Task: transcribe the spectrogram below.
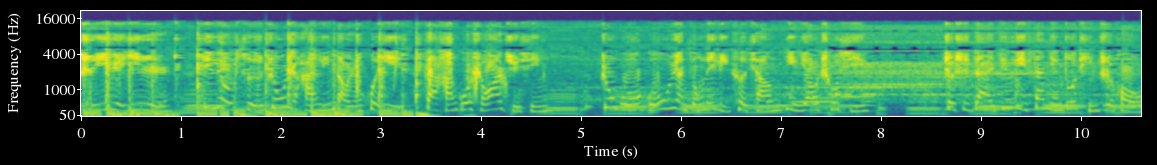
十一月一日，第六次中日韩领导人会议在韩国首尔举行，中国国务院总理李克强应邀出席。这是在经历三年多停滞后，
